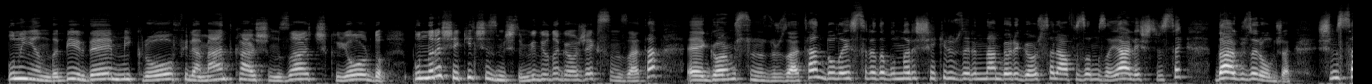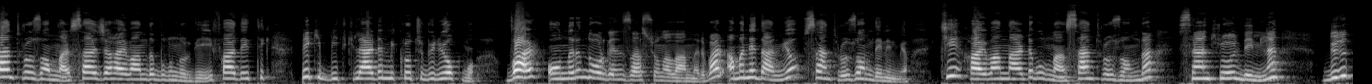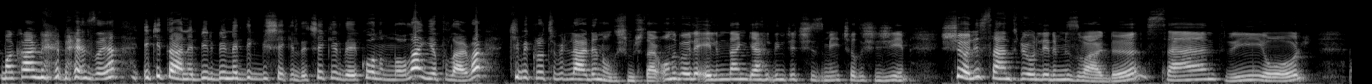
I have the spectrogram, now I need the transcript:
bunun yanında bir de mikrofilament karşımıza çıkıyordu. Bunlara şekil çizmiştim. Videoda göreceksiniz zaten. E, görmüşsünüzdür zaten. Dolayısıyla da bunları şekil üzerinden böyle görsel hafızamıza yerleştirirsek daha güzel olacak. Şimdi sentrozomlar sadece hayvanda bulunur diye ifade ettik. Peki bitkilerde mikrotübül yok mu? Var. Onların da organizasyon alanları var ama ne denmiyor? Sentrozom denilmiyor. Ki hayvanlarda bulunan sentrozomda sentrol denilen düdük makarnaya benzeyen iki tane birbirine dik bir şekilde çekirdeği konumlu olan yapılar var. Ki mikrotübüllerden oluşmuşlar. Onu böyle elimden geldiğince çizmeye çalışacağım. Şöyle sentriyollerimiz vardı. Sentriol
